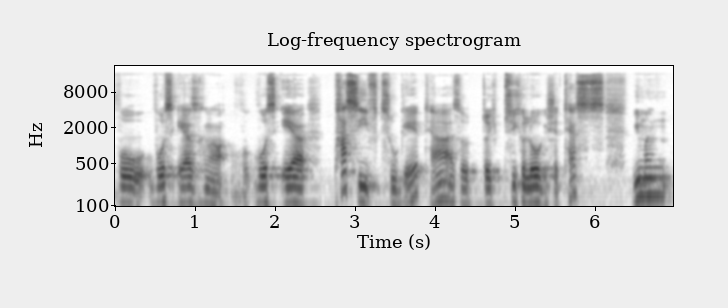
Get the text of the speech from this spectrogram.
wo, wo, es, eher, wo es eher passiv zugeht, ja, also durch psychologische Tests, wie man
